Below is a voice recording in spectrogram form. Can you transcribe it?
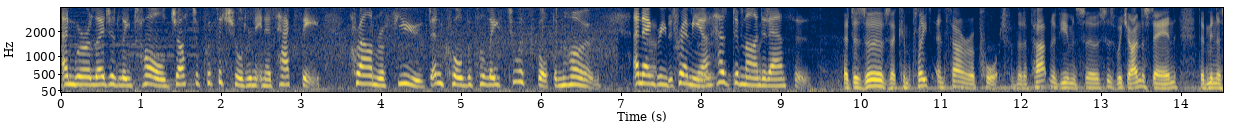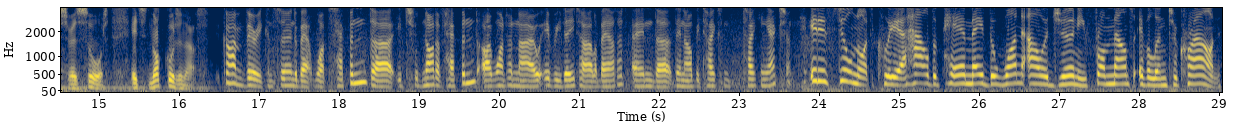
and were allegedly told just to put the children in a taxi. Crown refused and called the police to escort them home. An angry uh, Premier has demanded answers. It deserves a complete and thorough report from the Department of Human Services, which I understand the Minister has sought. It's not good enough. I'm very concerned about what's happened. Uh, it should not have happened. I want to know every detail about it and uh, then I'll be taking, taking action. It is still not clear how the pair made the one hour journey from Mount Evelyn to Crown.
